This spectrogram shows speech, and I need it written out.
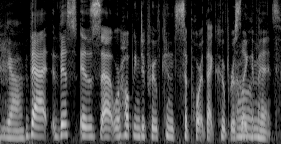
yeah. That this is, uh, we're hoping to prove can support that Cooper's Oh, ligament. that's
